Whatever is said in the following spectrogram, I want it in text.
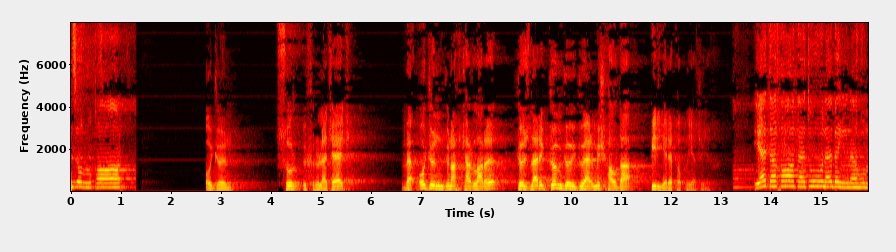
زرقا O gün sur üfürüləcək və o gün günahkarları gözləri gömgöy güərmiş halda bir yerə toplayacağıq. Yətəxafətun beynəhum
